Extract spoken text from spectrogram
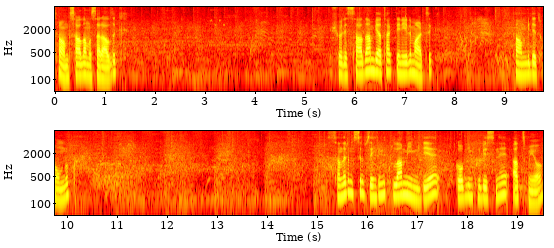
Tamam sağlam hasar aldık. Şöyle sağdan bir atak deneyelim artık. Tamam bir de tomruk. Sanırım sırf zehrimi kullanmayayım diye Goblin kulübesini atmıyor.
